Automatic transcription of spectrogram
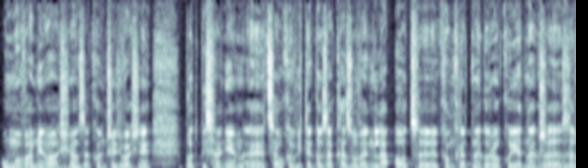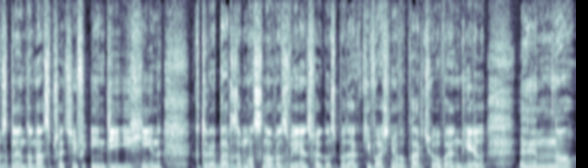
umowa miała się zakończyć właśnie podpisaniem całkowitego zakazu węgla od konkretnego roku, jednakże ze względu na sprzeciw Indii i Chin, które bardzo mocno rozwijają swoje gospodarki właśnie w oparciu o węgiel, no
